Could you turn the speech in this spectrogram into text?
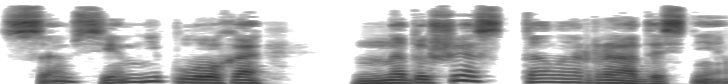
Совсем неплохо. На душе стало радостнее.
